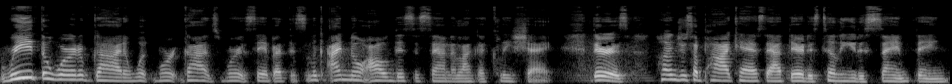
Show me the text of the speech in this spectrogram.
Read the word of God and what word, God's word say about this. Look, I know all this is sounding like a cliche. There is hundreds of podcasts out there that's telling you the same thing.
